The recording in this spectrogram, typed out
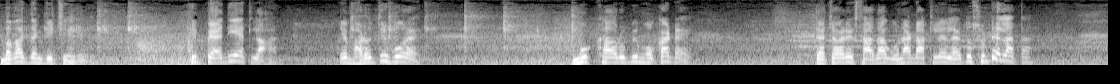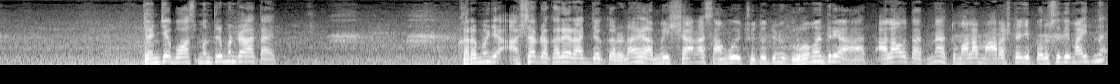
बघा त्यांचे चेहरे. ही प्यादी आहेत लहान. हे भाडोत्री पोरं आहेत. मुख्य आरोपी मोकाट आहे. त्याच्यावर एक साधा गुन्हा टाकलेला आहे तो सुटेल आता. त्यांचे बॉस मंत्रिमंडळात आहेत. खरं म्हणजे अशा प्रकारे राज्य करणं हे अमित शहाना सांगू इच्छितो तुम्ही गृहमंत्री आहात आला होतात ना तुम्हाला महाराष्ट्राची परिस्थिती माहीत नाही.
